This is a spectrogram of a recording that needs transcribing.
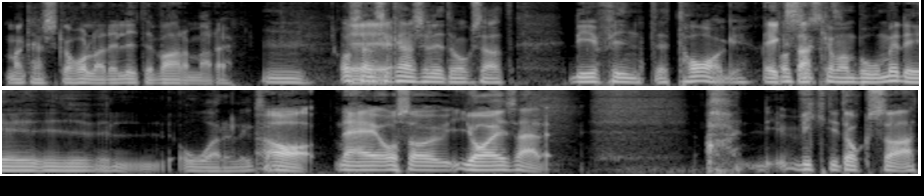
man kanske ska hålla det lite varmare. Mm. Och sen så Eh. kanske lite också att det är fint ett tag, och så Exakt. ska man bo med det i, i år liksom. Ja, nej och så, jag är så här. Ah, Viktigt också att,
